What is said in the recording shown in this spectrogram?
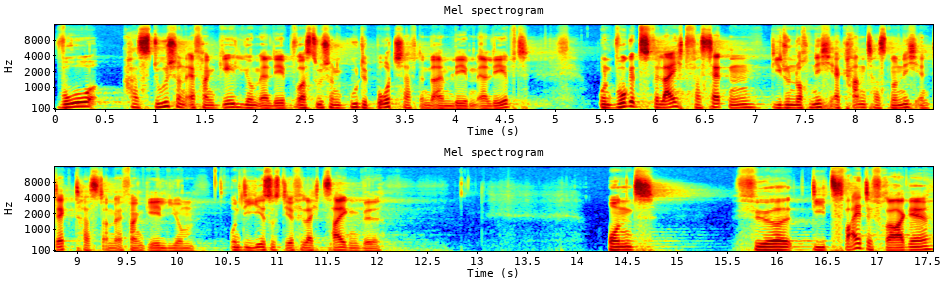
wo hast du schon Evangelium erlebt? Wo hast du schon gute Botschaft in deinem Leben erlebt? Und wo gibt es vielleicht Facetten, die du noch nicht erkannt hast, noch nicht entdeckt hast am Evangelium und die Jesus dir vielleicht zeigen will? Und für die zweite Frage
